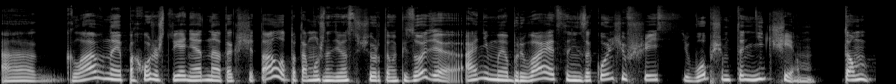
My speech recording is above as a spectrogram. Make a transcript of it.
А главное, похоже, что я не одна так считала, потому что на 94-м эпизоде аниме обрывается, не закончившись, в общем-то, ничем. Там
